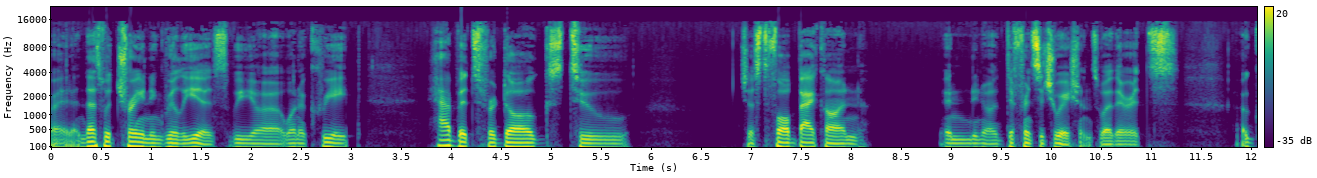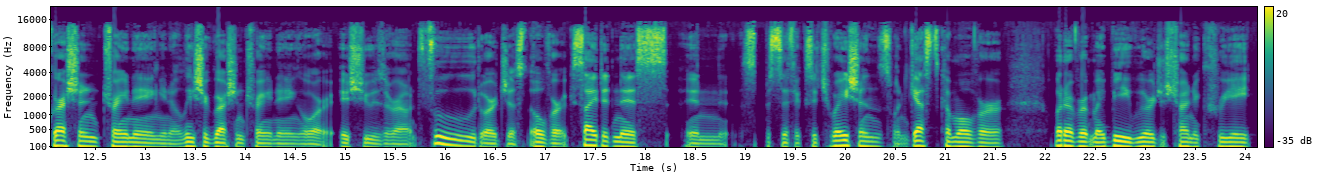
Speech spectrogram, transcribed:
right? And that's what training really is. We uh, want to create habits for dogs to just fall back on in you know different situations, whether it's aggression training, you know, leash aggression training, or issues around food, or just overexcitedness in specific situations when guests come over, whatever it may be. We are just trying to create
